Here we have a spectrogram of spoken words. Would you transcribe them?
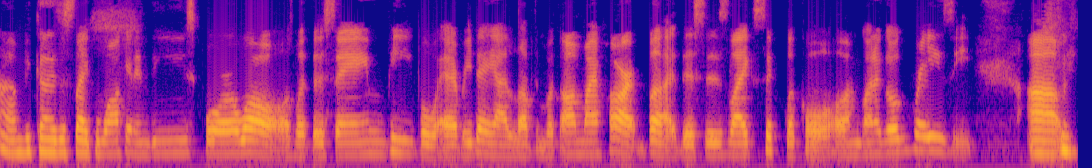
um, because it's like walking in these four walls with the same people every day. I love them with all my heart, but this is like cyclical. I'm going to go crazy. Um,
